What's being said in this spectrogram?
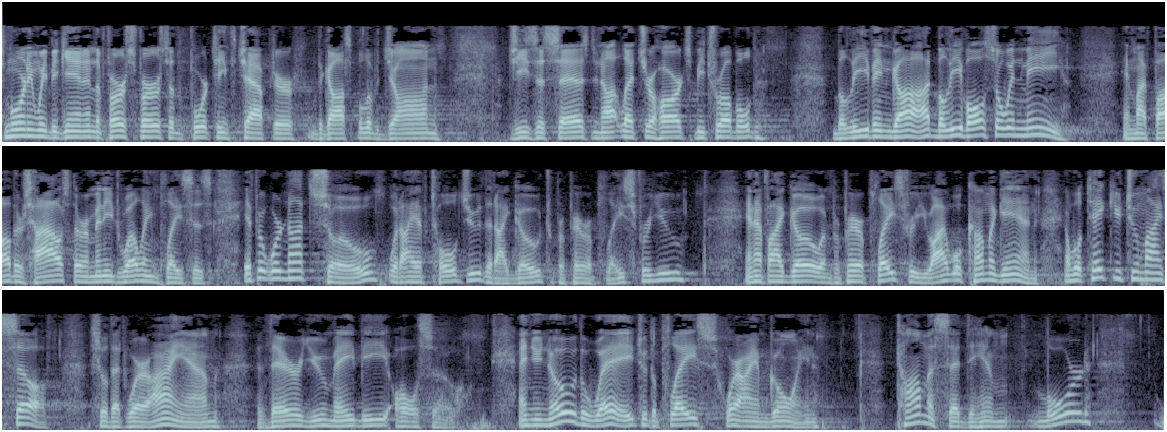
This morning we begin in the first verse of the 14th chapter of the Gospel of John. Jesus says, Do not let your hearts be troubled. Believe in God, believe also in me. In my Father's house there are many dwelling places. If it were not so, would I have told you that I go to prepare a place for you? And if I go and prepare a place for you, I will come again and will take you to myself, so that where I am, there you may be also. And you know the way to the place where I am going. Thomas said to him, Lord,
